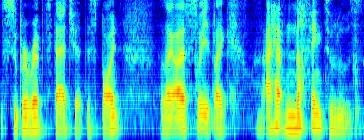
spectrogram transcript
super ripped statue at this point. I was like oh that's sweet. Like i have nothing to lose.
